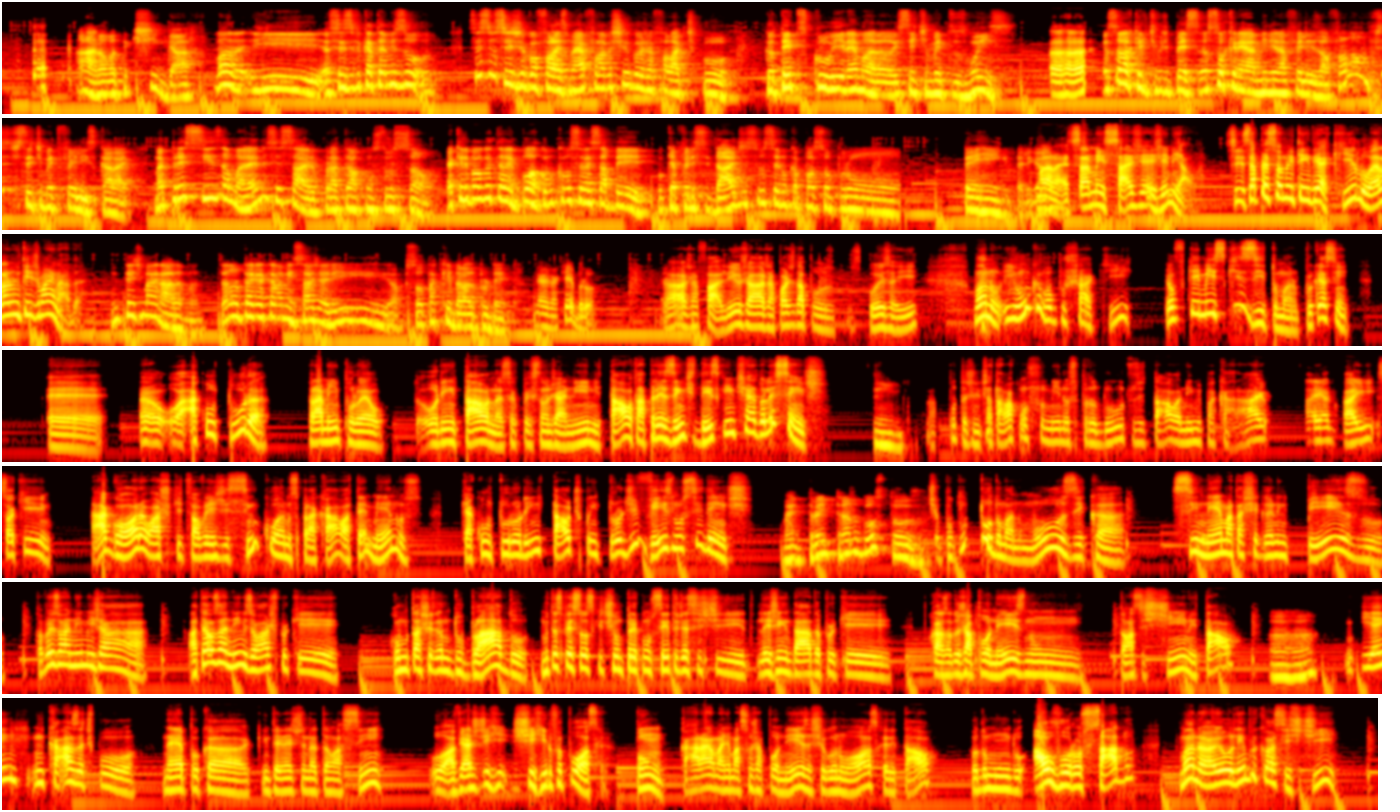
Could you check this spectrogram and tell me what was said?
ah, não, vou ter que xingar. Mano, e. Vocês ficam até me zoando. Não sei se você chegou a falar isso, mas a Flávia chegou já a falar que, tipo. Que eu tento excluir, né, mano, os sentimentos ruins. Aham. Eu sou aquele tipo de pessoa. Eu sou que nem a menina feliz. Ela fala, não, não precisa de sentimento feliz, caralho. Mas precisa, mano. É necessário pra ter uma construção. É aquele bagulho também. Porra, como que você vai saber o que é felicidade se você nunca passou por um perrengue, tá ligado? Mano, essa mensagem é genial. Se, se a pessoa não entender aquilo, ela não entende mais nada. Não entende mais nada, mano. Se ela não pega aquela mensagem ali, a pessoa tá quebrada por dentro. É, já quebrou. Já, já faliu, já, já pode dar pros, pros coisas aí. Mano, e um que eu vou puxar aqui, eu fiquei meio esquisito, mano. Porque assim, é, a, a cultura, pra mim, pro El, oriental, nessa questão de anime e tal, tá presente desde que a gente é adolescente. Sim. Puta, a gente já tava consumindo os produtos e tal, anime pra caralho. Aí, aí, só que agora, eu acho que talvez de cinco anos pra cá, ou até menos, que a cultura oriental, tipo, entrou de vez no ocidente. Mas entrou entrando gostoso. Tipo, com tudo, mano. Música, cinema tá chegando em peso. Talvez o anime já. Até os animes, eu acho, porque. Como tá chegando dublado, muitas pessoas que tinham preconceito de assistir legendada porque. Por causa do japonês, não estão assistindo e tal. Aham. E aí, em, em casa, tipo, na época que a internet ainda tão assim, a viagem de, Hi- de Shihiro foi pro Oscar. Pum, caralho, uma animação japonesa, chegou no Oscar e tal. Todo mundo alvoroçado. Mano, eu lembro que eu assisti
